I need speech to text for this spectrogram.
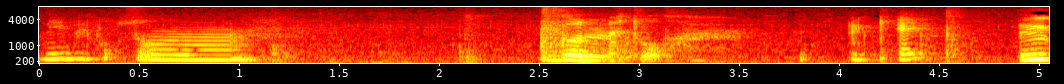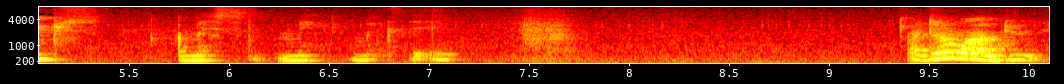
Maybe put some gunmetal. Okay. Oops. I missed mi- mixed it in. I don't know why I'm doing this.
